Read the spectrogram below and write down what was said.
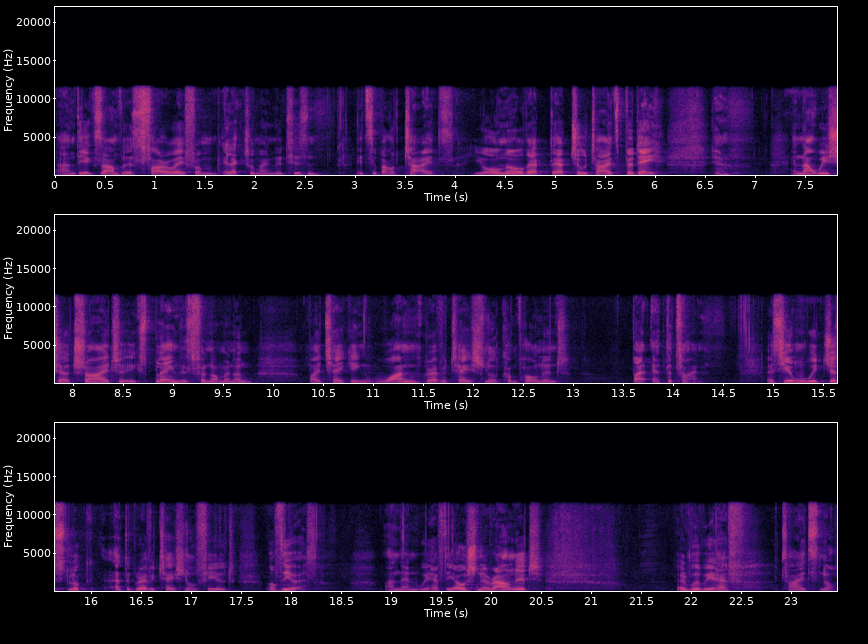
And the example is far away from electromagnetism. It's about tides. You all know that there are two tides per day. Yeah? And now we shall try to explain this phenomenon by taking one gravitational component by, at the time. Assume we just look at the gravitational field of the Earth. And then we have the ocean around it. And will we have tides? No,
